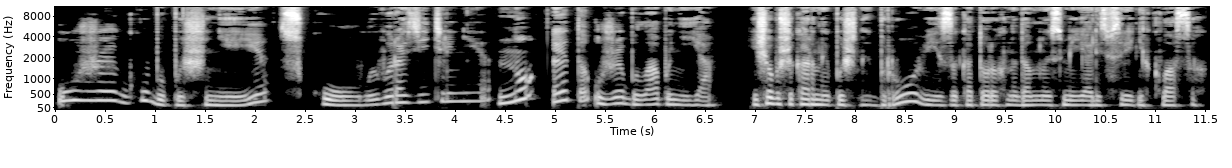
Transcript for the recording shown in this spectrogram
уже, губы пышнее, скулы выразительнее, но это уже была бы не я. Еще бы шикарные пышные брови, из-за которых надо мной смеялись в средних классах.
